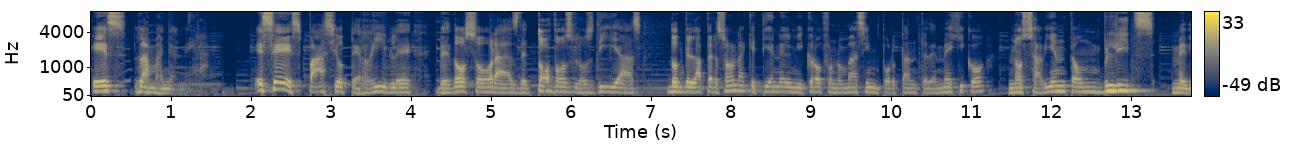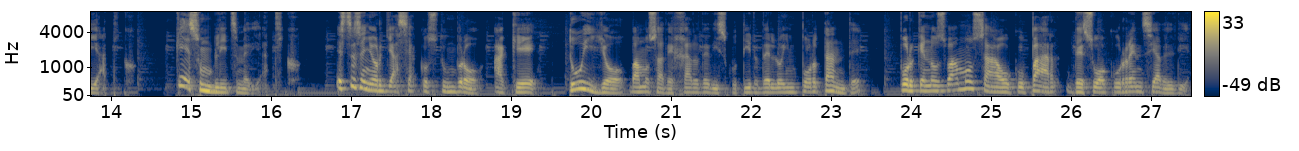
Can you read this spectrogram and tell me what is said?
es la mañanera. Ese espacio terrible de dos horas de todos los días, donde la persona que tiene el micrófono más importante de México nos avienta un blitz mediático. ¿Qué es un blitz mediático? Este señor ya se acostumbró a que tú y yo vamos a dejar de discutir de lo importante porque nos vamos a ocupar de su ocurrencia del día,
